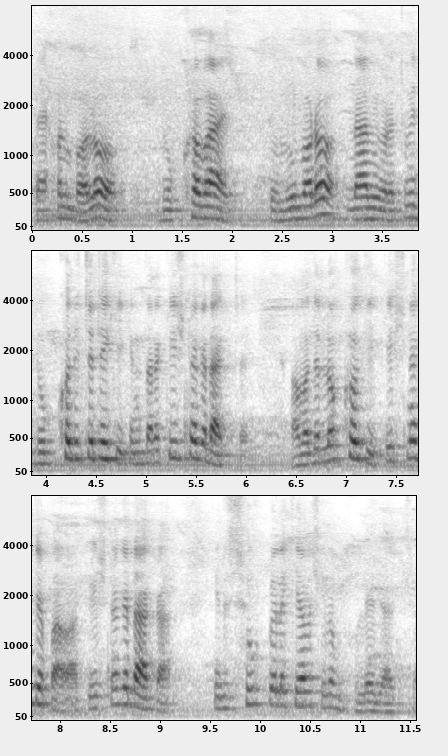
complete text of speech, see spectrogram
তা এখন বলো, দুঃখ ভাই, তুমি বড় না আমি বড়? তুমি দুঃখ দিচ্ছ ঠিকই, কিন্তু তারা কৃষ্ণকে ডাকছে। আমাদের লক্ষ্য কি? কৃষ্ণকে পাওয়া, কৃষ্ণকে ডাকা। কিন্তু সুখ পেলে কী হবে? সেগুলো ভুলে যাচ্ছে।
